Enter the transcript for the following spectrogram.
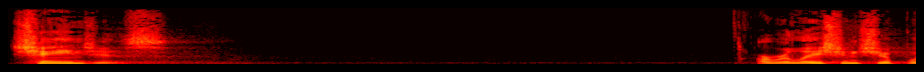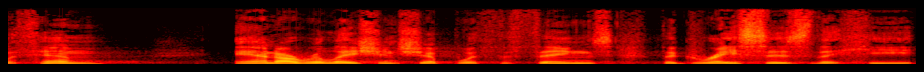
changes. Our relationship with Him and our relationship with the things, the graces that He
